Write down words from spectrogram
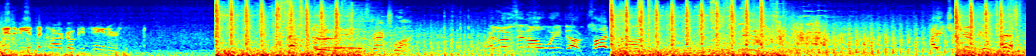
Enemy at the cargo containers. Scratch one. We're losing our window. Time to move. HQ contested.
